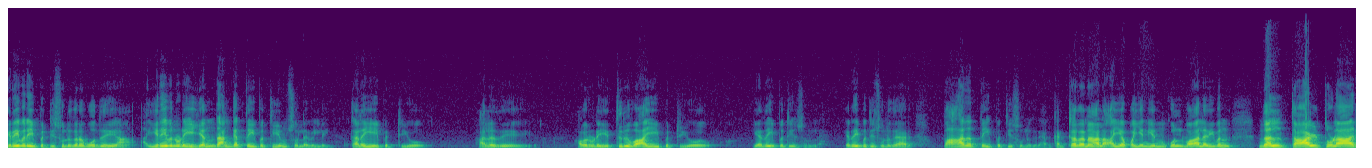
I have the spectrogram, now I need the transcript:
இறைவனை பற்றி சொல்லுகிற போது இறைவனுடைய எந்த அங்கத்தை பற்றியும் சொல்லவில்லை. தலையை பற்றியோ அல்லது அவருடைய திருவாயை பற்றியோ எதை பற்றியும் சொல்ல. எதை பற்றி சொல்லுகிறார்? பாதத்தை பற்றி சொல்லுகிறார். கற்றதனால் ஆய பையன் என் கொல் வாலறிவன் நல் தாழ் தொழார்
